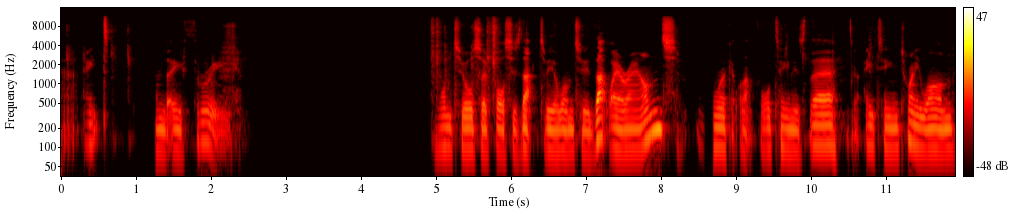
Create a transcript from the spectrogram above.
uh, 8 and a 3. 1 2 also forces that to be a 1 2 that way around. Work out what that 14 is there. 18, 21,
